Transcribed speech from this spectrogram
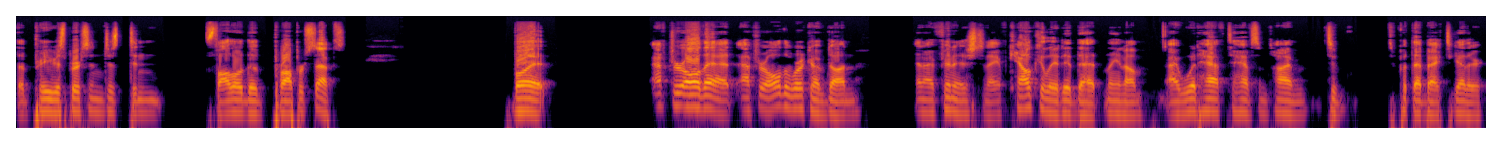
the previous person just didn't follow the proper steps. But after all that, after all the work I've done, and I finished, and I've calculated that you know I would have to have some time to to put that back together.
